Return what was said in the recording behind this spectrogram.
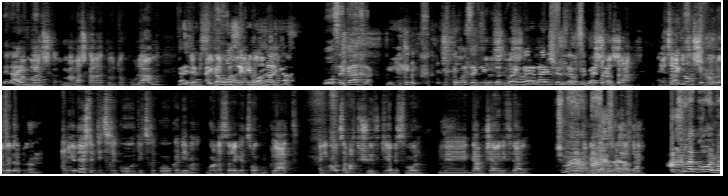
בלייב כאילו? ממש, ממש קלטנו אותו כולם. ומסביבנו הוא עושה כאילו אחר. כך, הוא עושה ככה. הוא עושה כאילו את התנועה עם הידיים של לא סנטימטר. אני רוצה להגיד לך שמאוד לא קטן. אני יודע שאתם תצחקו, תצחקו קדימה. בואו נעשה רגע צחוק מוקלט. אני מאוד שמחתי שהוא הבקיע בשמאל, גם כשהיה נבדל. שמע, זו הייתה בעיטה מאוד אחלה. אחלה גול, לא.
